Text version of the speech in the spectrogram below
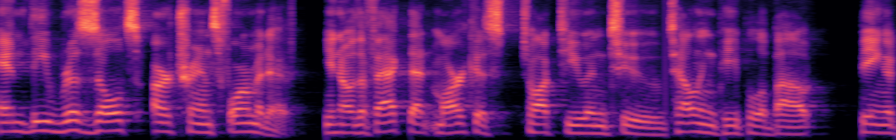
And the results are transformative. You know, the fact that Marcus talked to you into telling people about being a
